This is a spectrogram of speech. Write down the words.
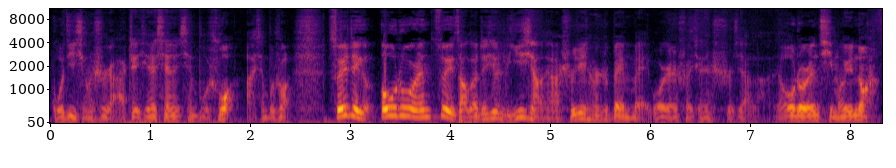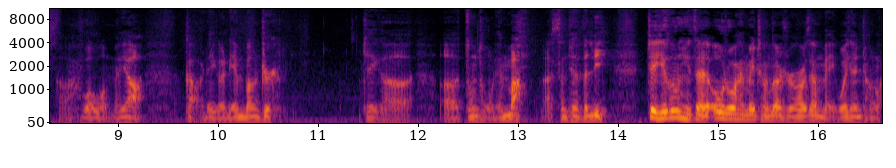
国际形势啊，这些先先不说啊，先不说。所以这个欧洲人最早的这些理想呀，实际上是被美国人率先实现了。欧洲人启蒙运动啊，说我们要搞这个联邦制，这个呃总统联邦啊，三权分立这些东西在欧洲还没成的时候，在美国先成了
